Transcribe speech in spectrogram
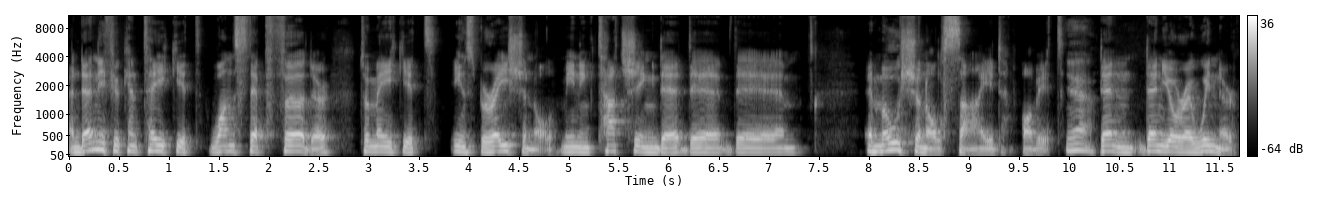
And then if you can take it one step further to make it inspirational, meaning touching the the the um, emotional side of it, Yeah. then then you're a winner.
